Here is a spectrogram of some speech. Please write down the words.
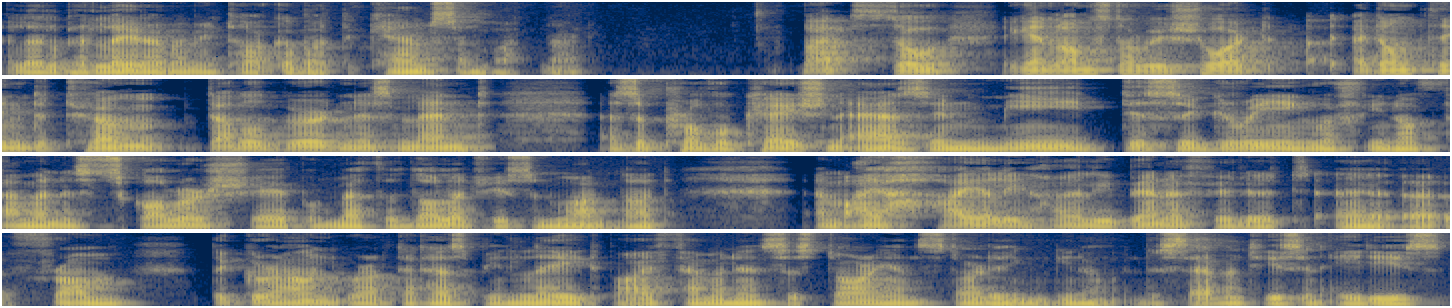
a little bit later when we talk about the camps and whatnot. But so again, long story short, I don't think the term double burden is meant as a provocation, as in me disagreeing with you know feminist scholarship or methodologies and whatnot. Um, I highly, highly benefited uh, uh, from the groundwork that has been laid by feminist historians starting you know in the 70s and 80s.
